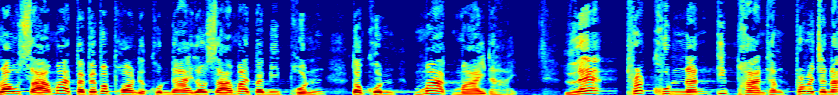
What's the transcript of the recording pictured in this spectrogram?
เราสามารถไปเป็นพระพรกับคนได้ เราสามารถไปมีผลต่อคนมากมายได้ และพระคุณนั้นที่ผ่านทางพระวจนะ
